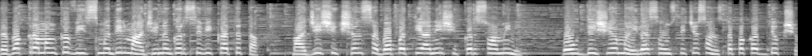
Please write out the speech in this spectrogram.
प्रभाग क्रमांक वीस मधील माजी नगरसेविका तथा माजी शिक्षण सभापती आणि शिखर स्वामिनी बहुउद्देशीय महिला संस्थेचे संस्थापक अध्यक्ष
